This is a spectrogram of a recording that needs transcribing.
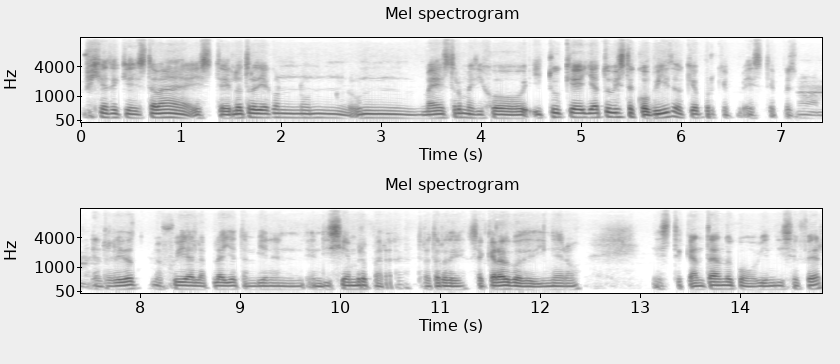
Fíjate que estaba este, el otro día con un, maestro, me dijo, ¿y tú qué? ¿Ya tuviste COVID o qué? Porque este, pues, en realidad me fui a la playa también en, diciembre para tratar de sacar algo de dinero, este, cantando, como bien dice Fer.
